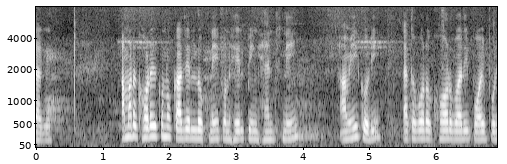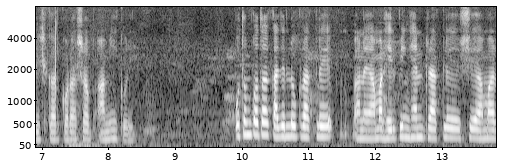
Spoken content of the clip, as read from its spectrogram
লাগে। আমার ঘরের কোনো কাজের লোক নেই, কোনো হেল্পিং হ্যান্ড নেই। আমিই করি। এত বড় ঘর বাড়ি পয় পরিষ্কার করা সব আমিই করি। প্রথম কথা, কাজের লোক রাখলে মানে আমার হেল্পিং হ্যান্ড রাখলে সে আমার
